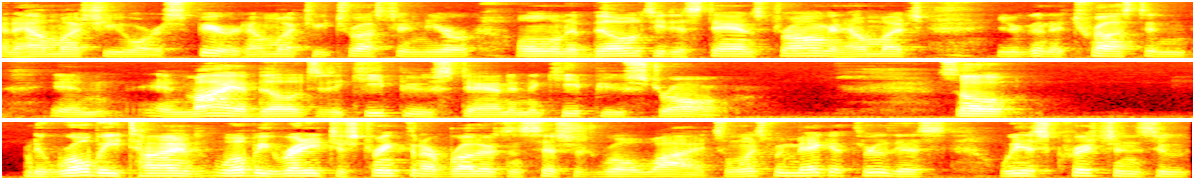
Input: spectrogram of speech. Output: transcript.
and how much you are spirit, how much you trust in your own ability to stand strong, and how much you're going to trust in in in my ability to keep you standing and keep you strong. So there will be times we'll be ready to strengthen our brothers and sisters worldwide. So once we make it through this, we as Christians who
